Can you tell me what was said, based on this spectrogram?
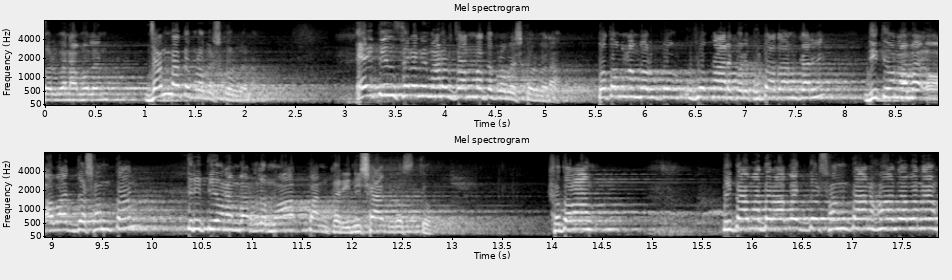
করবে না বলেন? জান্নাতে প্রবেশ করবে না। এই তিন শ্রেণির মানুষ জান্নাতে প্রবেশ করবে না। প্রথম নম্বর উপ- উপকার করে খুঁটা দানকারী দ্বিতীয় নম্বর অবাধ্য সন্তান, তৃতীয় নম্বর হলো মদ পানকারী নিশাগ্রস্ত। সুতরাং পিতামাতার অবাধ্য সন্তান হওয়া যাবে না।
